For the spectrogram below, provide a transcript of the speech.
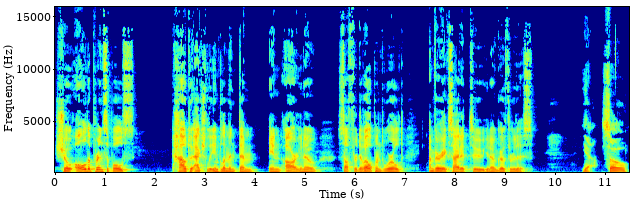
show all the principles, how to actually implement them in our, you know, software development world, I'm very excited to, you know, go through this. Yeah. So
